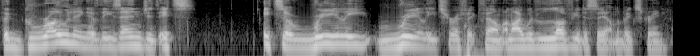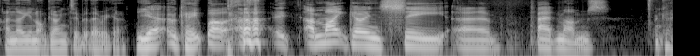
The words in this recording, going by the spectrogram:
the groaning of these engines. It's it's a really, really terrific film, and I would love you to see it on the big screen. I know you're not going to, but there we go. Yeah. Okay. Well, I, it, I might go and see uh, Bad Mums. Okay.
